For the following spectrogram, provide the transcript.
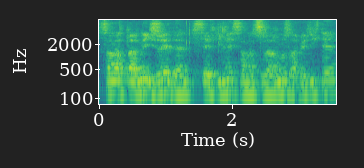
sanatlarını icra eden sevgili sanatçılarımızla birlikte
